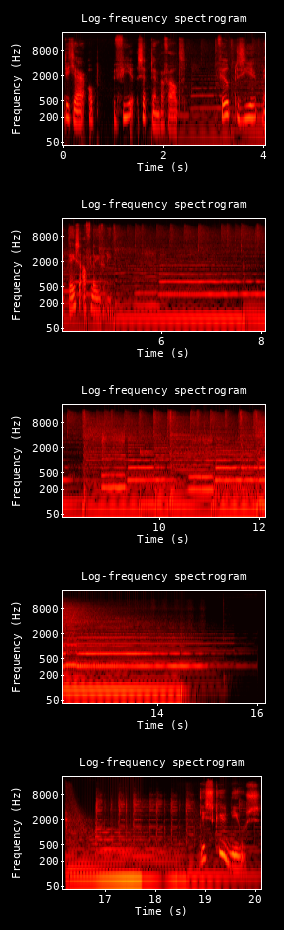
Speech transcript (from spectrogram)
dit jaar op 4 september valt. Veel plezier met deze aflevering. Discu-nieuws.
